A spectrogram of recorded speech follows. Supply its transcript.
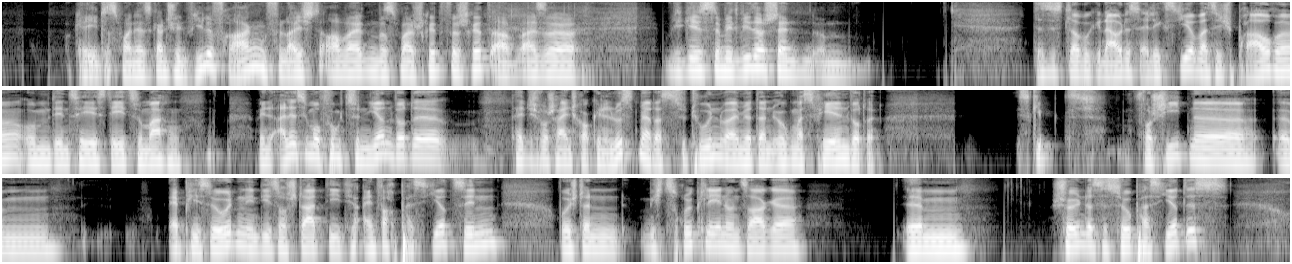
Okay, das waren jetzt ganz schön viele Fragen. Vielleicht arbeiten wir es mal Schritt für Schritt ab. Also wie gehst du mit Widerständen um? Das ist, glaube ich, genau das Elixier, was ich brauche, um den CSD zu machen. Wenn alles immer funktionieren würde, hätte ich wahrscheinlich gar keine Lust mehr, das zu tun, weil mir dann irgendwas fehlen würde. Es gibt verschiedene ähm, Episoden in dieser Stadt, die einfach passiert sind, wo ich dann mich zurücklehne und sage, ähm, schön, dass es so passiert ist.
